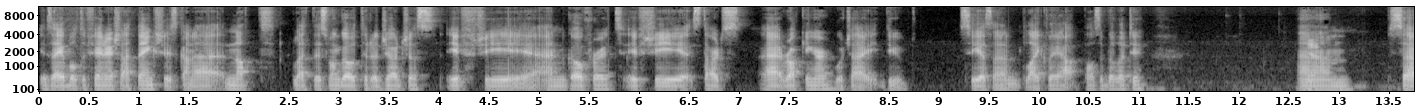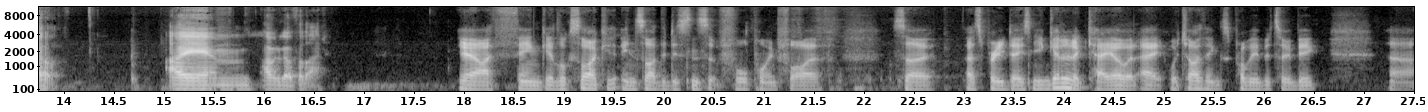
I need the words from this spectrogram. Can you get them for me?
is able to finish. I think she's gonna not let this one go to the judges if she and go for it if she starts uh, rocking her, which I do see as a likely uh, possibility. Yeah. Um, so I am. I would go for that. yeah, I think it looks like inside the distance at four point five, so that's pretty decent. You can get it at KO at eight, which I think is probably a bit too big. Uh,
